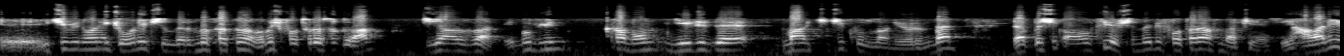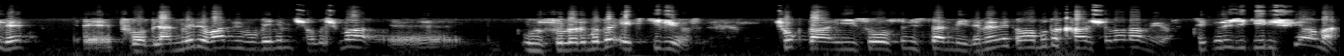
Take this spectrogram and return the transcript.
e, 2012-13 yıllarında satın alınmış faturası duran cihazlar. E, bugün Canon 7D Mark II kullanıyorum ben. Yaklaşık 6 yaşında bir fotoğraf makinesi. Haliyle e, problemleri var ve bu benim çalışma e, unsurlarımı da etkiliyor. Çok daha iyisi olsun ister miydim? Evet ama bu da karşılanamıyor. Teknoloji gelişiyor ama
